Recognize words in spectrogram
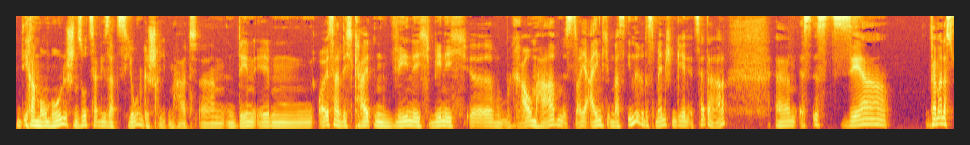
mit ihrer mormonischen Sozialisation geschrieben hat, ähm, in dem eben Äußerlichkeiten wenig, wenig äh, Raum haben. Es soll ja eigentlich um das Innere des Menschen gehen, etc. Ähm, es ist sehr wenn man das,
